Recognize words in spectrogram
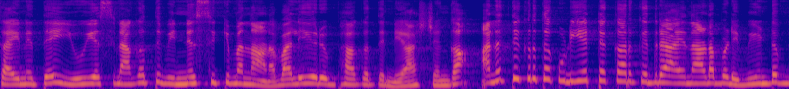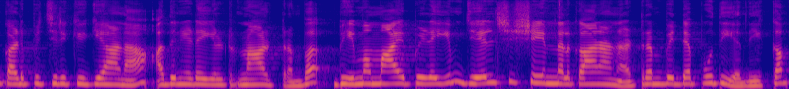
സൈന്യത്തെ യു എസിനകത്ത് വിന്യസിക്കുമെന്നാണ് വലിയൊരു ഭാഗത്തിന്റെ ആശങ്ക. അനധികൃത കുടിയേറ്റക്കാർക്കെതിരായ നടപടി വീണ്ടും കടുപ്പിച്ചിരിക്കുകയാണ്. അതിനിടയിൽ ഡൊണാൾഡ് ട്രംപ് ഭീമമായ പിഴയും ജയിൽ ശിക്ഷയും നൽകാനാണ് ട്രംപിന്റെ പുതിയ നീക്കം.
